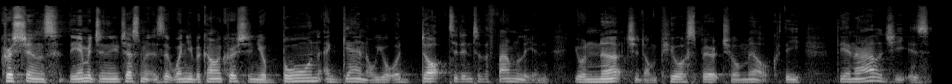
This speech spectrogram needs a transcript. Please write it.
Christians, the image in the New Testament is that when you become a Christian, you're born again or you're adopted into the family and you're nurtured on pure spiritual milk. The, the analogy is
